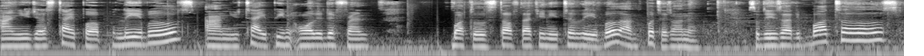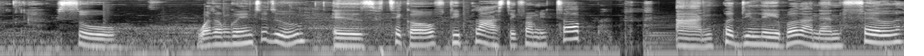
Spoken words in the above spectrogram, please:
and you just type up labels and you type in all the different bottle stuff that you need to label and put it on it. So these are the bottles. So what I'm going to do is take off the plastic from the top and put the label and then fill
